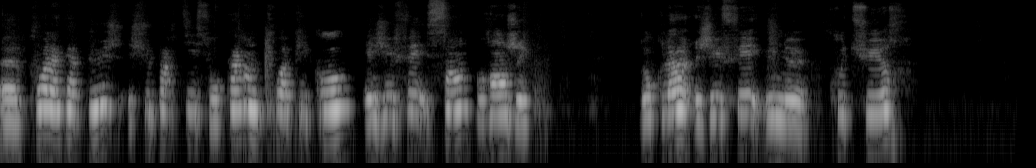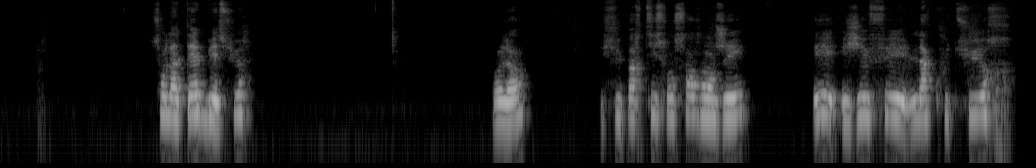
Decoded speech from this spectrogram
Euh, pour la capuche, je suis partie sur 43 picots et j'ai fait 100 rangées. Donc là, j'ai fait une couture sur la tête, bien sûr. Voilà. Je suis partie sur 100 rangées et j'ai fait la couture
